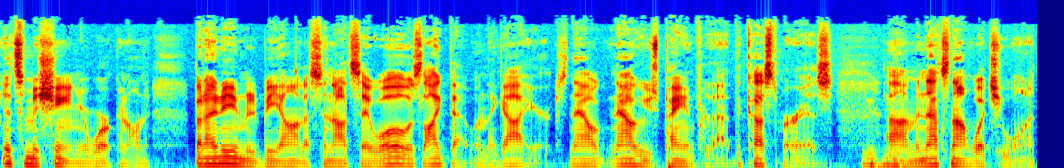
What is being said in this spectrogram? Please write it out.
It's a machine. You're working on it. But I need him to be honest and not say, well, it was like that when they got here. Because now, now who's paying for that? The customer is. Um, and that's not what you want.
